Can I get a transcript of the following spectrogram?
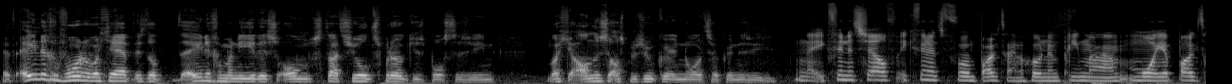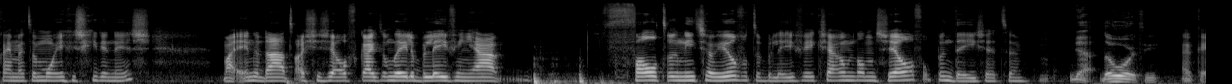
Het enige voordeel wat je hebt is dat het de enige manier is om station Sprookjesbos te zien. Wat je anders als bezoeker in Noord zou kunnen zien. Nee, ik vind het zelf... Ik vind het voor een parktrein gewoon een prima, mooie parktrein met een mooie geschiedenis. Maar inderdaad, als je zelf kijkt om de hele beleving, ja... Valt er niet zo heel veel te beleven. Ik zou hem dan zelf op een D zetten. Ja, daar hoort hij. Oké.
